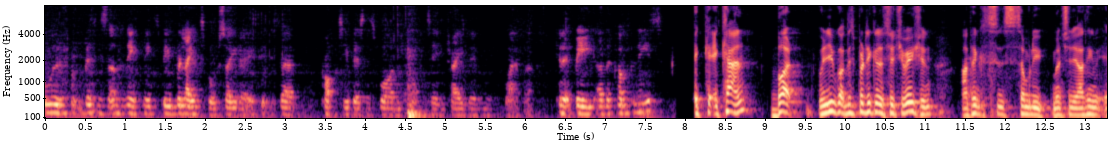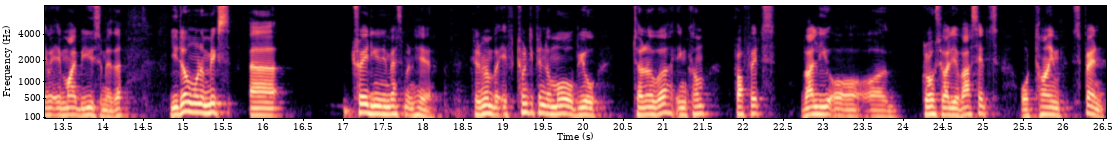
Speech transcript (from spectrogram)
all the different businesses underneath need to be relatable? So, you know, if it's a property business one, property, trading, whatever, can it be other companies? It, it can, but when you've got this particular situation, I think somebody mentioned it, I think it, it might be you, Samantha you don't want to mix uh, trading and investment here. Because remember, if 20% or more of your turnover, income, profits, value or, or, gross value of assets or time spent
